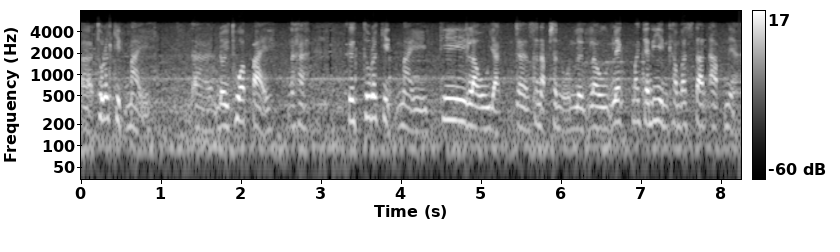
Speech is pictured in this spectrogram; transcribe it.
เอ่อธุรกิจใหม่เอ่อโดยทั่วไปนะคะคือธุรกิจใหม่ที่เราอยากจะสนับสนุนหรือเราเรียกมักจะได้ยินคำว่าสตาร์ทอัพเนี่ย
